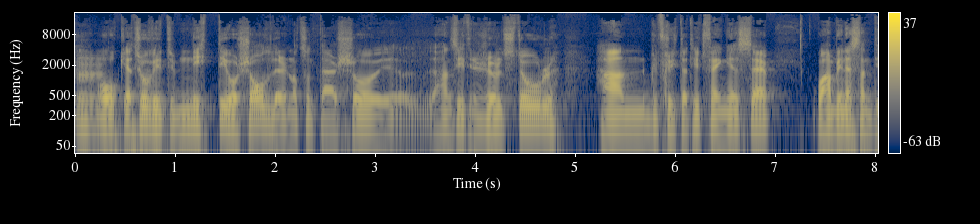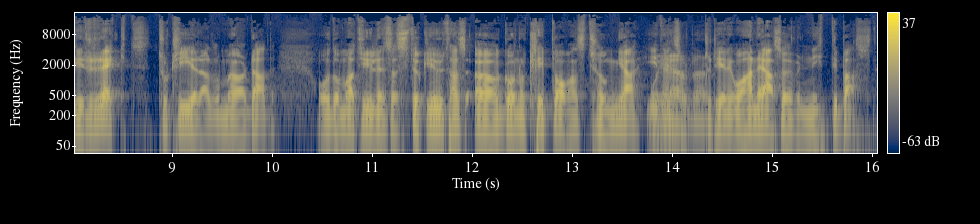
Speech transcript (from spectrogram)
Mm. Och jag tror vid typ 90 års ålder, något sånt där, så eh, han sitter i rullstol, han blir flyttad till ett fängelse, och han blir nästan direkt torterad och mördad. Och de har tydligen så stuckit ut hans ögon och klippt av hans tunga i Åh, den sortens tortering. Och han är alltså över 90 bast.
